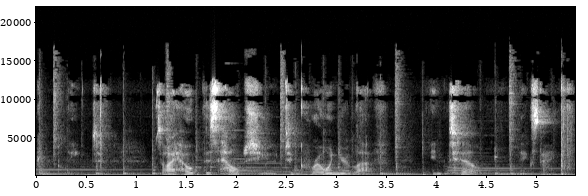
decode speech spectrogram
complete. So I hope this helps you to grow in your love. Until next time.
